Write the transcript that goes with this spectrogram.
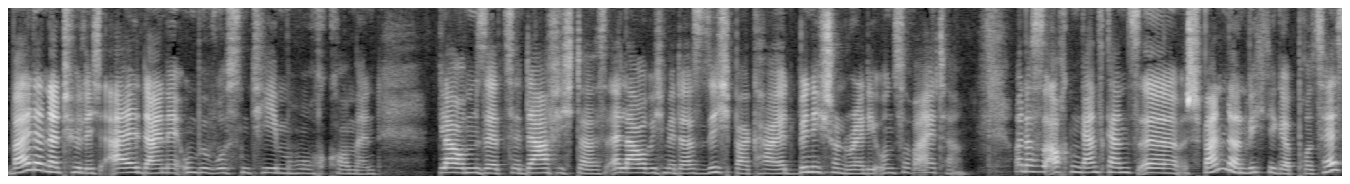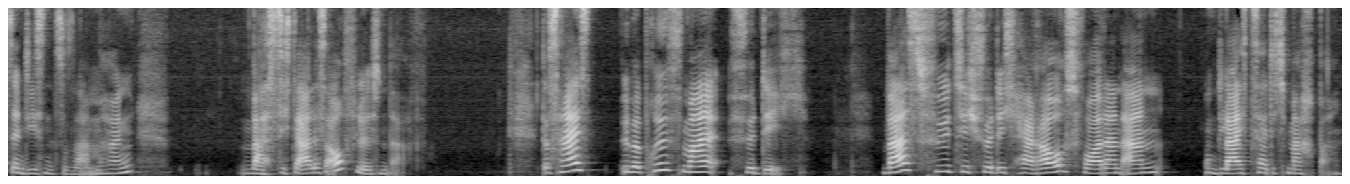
Weil dann natürlich all deine unbewussten Themen hochkommen. Glaubenssätze, darf ich das? Erlaube ich mir das? Sichtbarkeit, bin ich schon ready und so weiter. Und das ist auch ein ganz, ganz äh, spannender und wichtiger Prozess in diesem Zusammenhang, was sich da alles auflösen darf. Das heißt, überprüf mal für dich. Was fühlt sich für dich herausfordernd an und gleichzeitig machbar?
